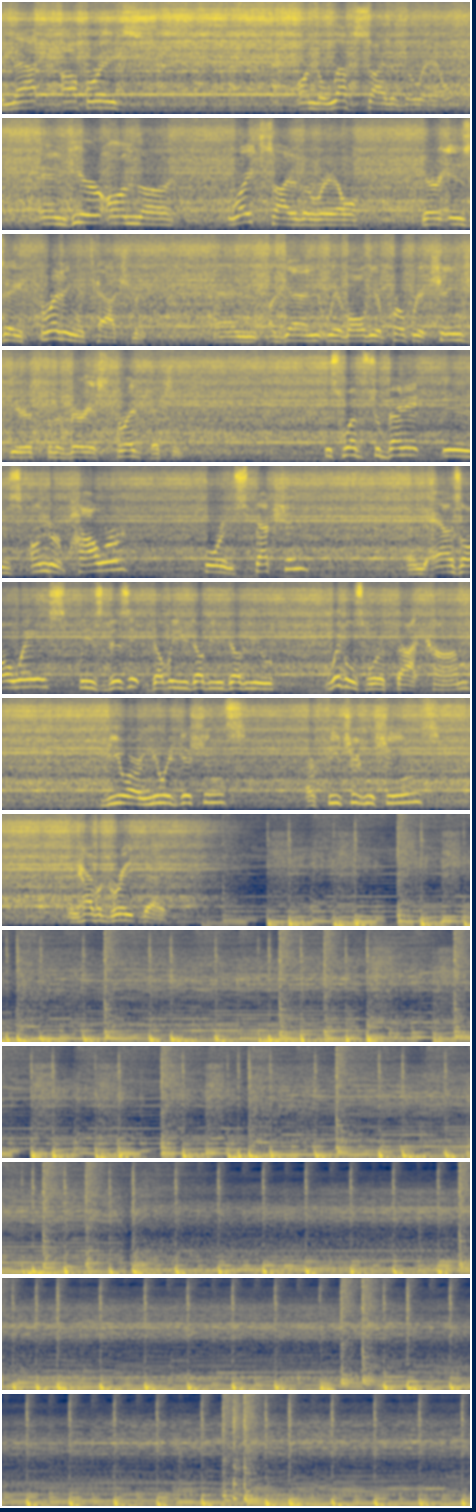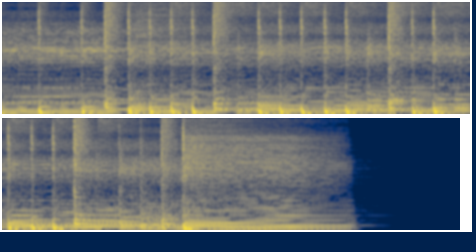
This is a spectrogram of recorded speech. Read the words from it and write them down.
and that operates on the left side of the rail. And here on the right side of the rail, there is a threading attachment. And again, we have all the appropriate change gears for the various thread pitches. This Webster Bennett is under power for inspection. And as always, please visit www.wigglesworth.com. View our new additions, our featured machines, and have a great day.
